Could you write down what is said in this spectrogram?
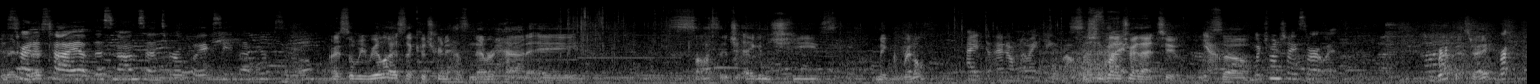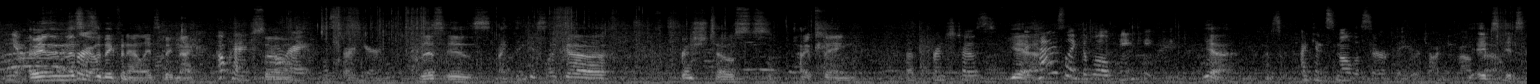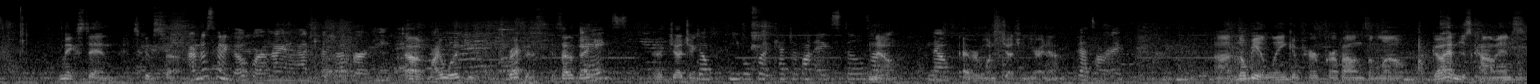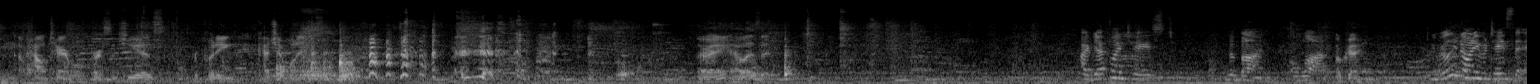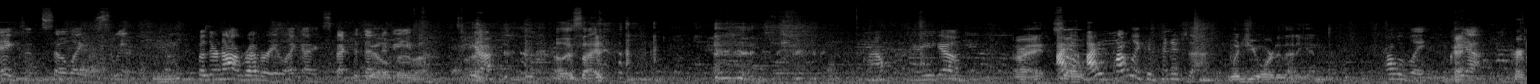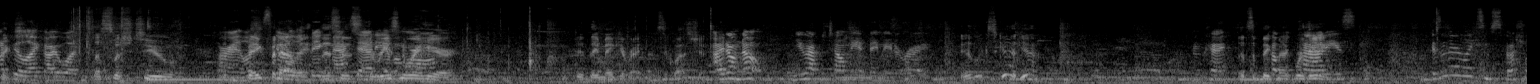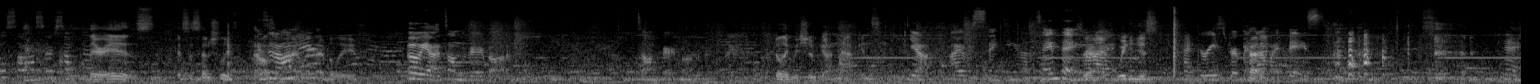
Just trying to tie up this nonsense real quick. See if that works a little. All right. So we realized that Catrina has never had a sausage, egg, and cheese McGriddle. I, I don't know anything about So she's gonna try that too. Yeah. So Which one should I start with? breakfast, right? Bre- yeah. I mean, this is True. the big finale. It's Big Mac. Okay. so- All right. We'll start here. This is, I think it's like a French toast type thing. Is that the French toast? Yeah. It kind of is like the little pancake. Yeah. I can smell the syrup that you were talking about. it's, though. it's mixed in. It's good stuff. I'm just gonna go for it. I'm not gonna add ketchup or anything. Oh, why would you? It's breakfast. Is that a thing? Eggs? Uh, judging. Don't people put ketchup on eggs still? No. No. Everyone's judging you right now. That's all right. Uh, there'll be a link of her profile below. Go ahead and just comment of how terrible a person she is for putting ketchup on eggs. All right, how is it? I definitely taste the bun a lot. Okay. You really don't even taste the eggs. It's so like sweet, mm-hmm. but they're not rubbery like I expected them to be. Yeah. Other side. Well, there you go. All right. So, I, I probably could finish that. would you order that again? Probably. Okay, Yeah. perfect. I feel like I would. Let's switch to All right, big just go to the finale. Big this Mac is Daddy the reason we're all. here. Did they make it right? That's the question. I don't know. You have to tell me if they made it right. It looks good, yeah. Okay. That's the Big Mac we're eating. Isn't there like some special sauce or something? There is. It's essentially Thousand on Island, there? I believe. Oh yeah, it's on the very bottom. It's on the very bottom. I feel like we should have gotten napkins. Yeah, I was thinking that same thing So when yeah, I we can just. had grease dripping down it. my face. okay.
